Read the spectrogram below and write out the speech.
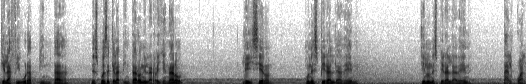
que la figura pintada, después de que la pintaron y la rellenaron, le hicieron una espiral de ADN. Tiene una espiral de ADN, tal cual.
